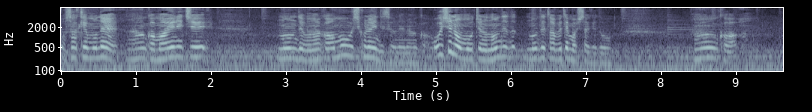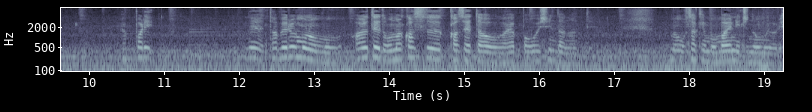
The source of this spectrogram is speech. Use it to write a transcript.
お酒もねなんか毎日飲んでもなんかあんま美味しくないんですよねなんか。美味しいのはもちろん飲んで飲んで食べてましたけどなんかやっぱりね食べるものもある程度お腹すかせた方がやっぱ美味しいんだなって、まあお酒も毎日飲むより。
